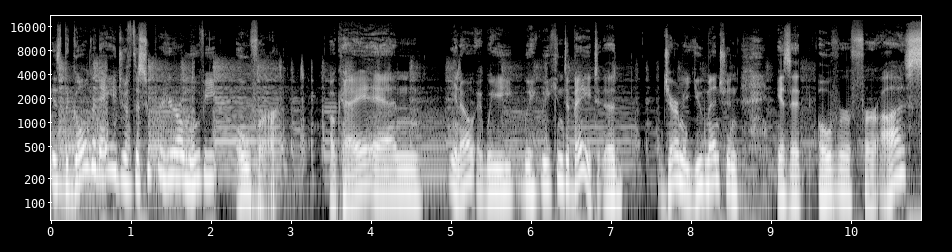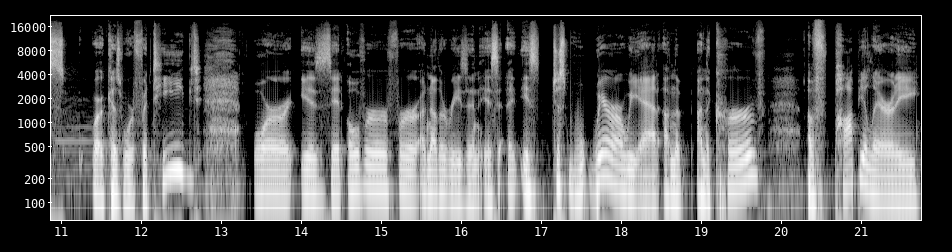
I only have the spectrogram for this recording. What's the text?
is the golden age of the superhero movie over? Okay, and you know we we, we can debate. Uh, Jeremy, you mentioned, is it over for us, or because we're fatigued, or is it over for another reason? Is is just where are we at on the on the curve of popularity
